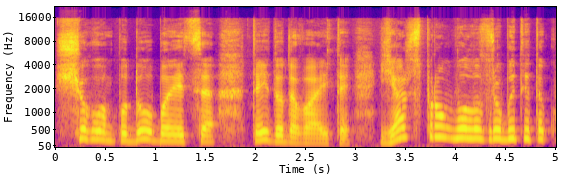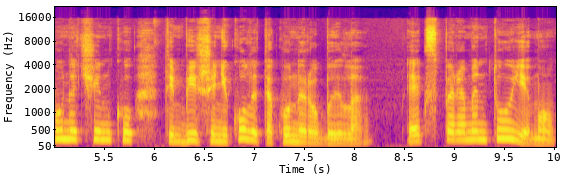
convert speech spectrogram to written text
Що вам подобається, те й додавайте. Я ж спробувала зробити таку начинку, тим більше ніколи таку не робила. Експериментуємо.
